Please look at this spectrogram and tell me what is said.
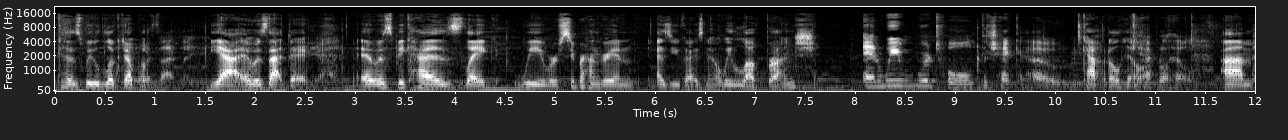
because we looked up. That night. Yeah, it was that day. Yeah. It was because like we were super hungry, and as you guys know, we love brunch. And we were told to check out Capitol Hill. Capitol Hill. Um,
